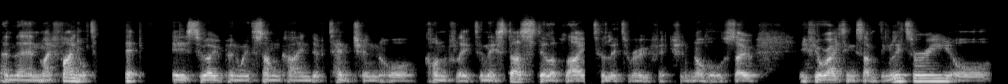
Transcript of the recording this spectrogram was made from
And then my final tip is to open with some kind of tension or conflict. And this does still apply to literary fiction novels. So if you're writing something literary or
